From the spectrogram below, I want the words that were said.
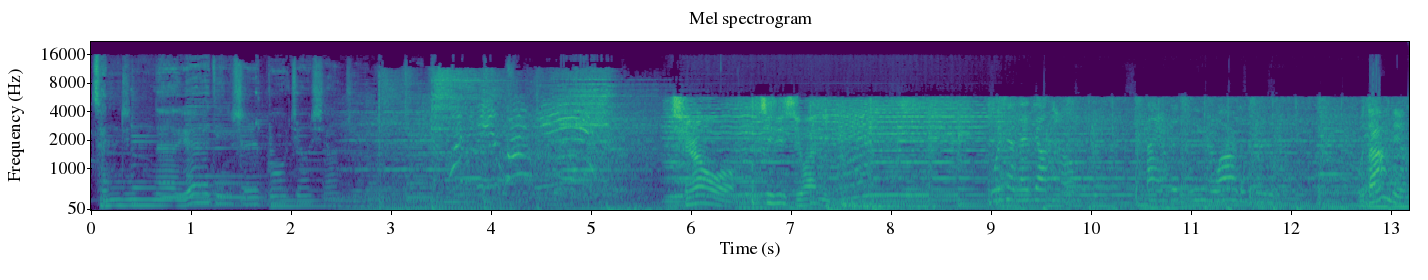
曾经的约定是不久相聚。我喜欢你请让我继续喜欢你。我想在教堂办一个独一无二的婚礼。我答应你啊。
